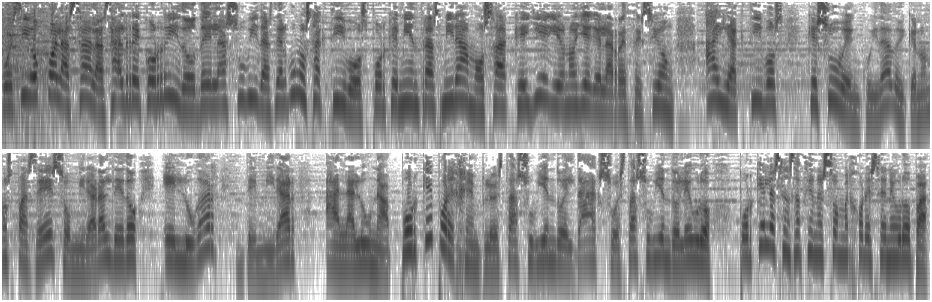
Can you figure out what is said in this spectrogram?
Pues sí, ojo a las alas, al recorrido de las subidas de algunos activos, porque mientras miramos a que llegue o no llegue la recesión, hay activos que suben. Cuidado y que no nos pase eso, mirar al dedo en lugar de mirar a la luna. ¿Por qué, por ejemplo, está subiendo el DAX o está subiendo el euro? ¿Por qué las sensaciones son mejores en Europa?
